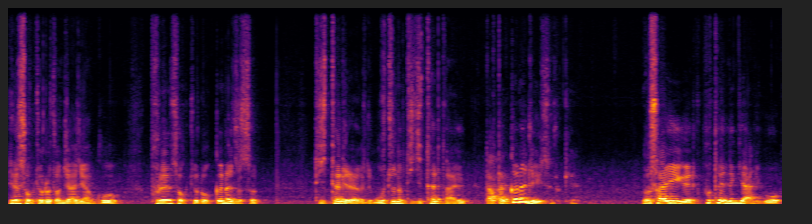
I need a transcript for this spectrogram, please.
연속적으로 존재하지 않고 불연속적으로 끊어져서 디지털이라 그러죠. 우주는 디지털이다. 딱딱 끊어져 있어, 이렇게. 요 사이에 붙어 있는 게 아니고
